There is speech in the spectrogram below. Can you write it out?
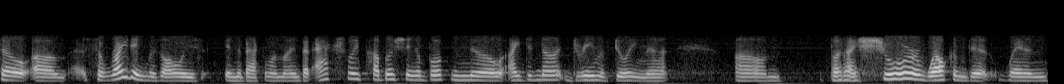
So um, so writing was always in the back of my mind, but actually publishing a book, no, I did not dream of doing that. Um, but I sure welcomed it when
